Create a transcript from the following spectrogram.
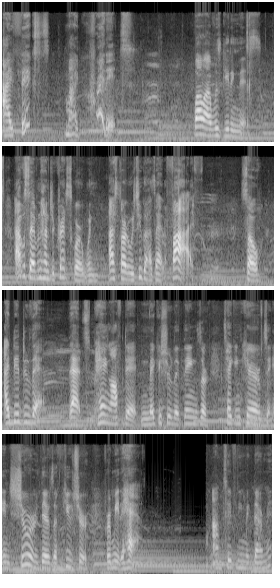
I fixed my credit while I was getting this. I have a 700 credit score. When I started with you guys, I had a five. So I did do that. That's paying off debt and making sure that things are taken care of to ensure there's a future for me to have. I'm Tiffany McDermott.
